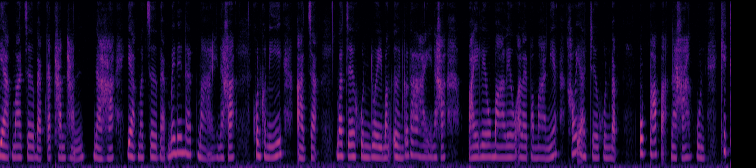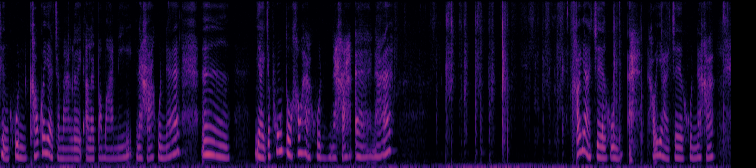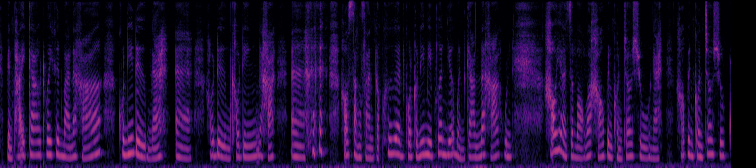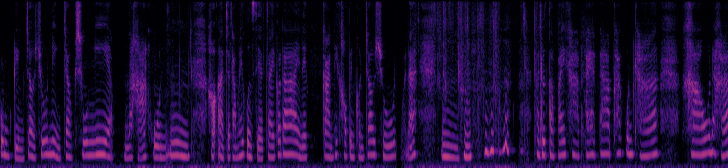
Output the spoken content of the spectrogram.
อยากมาเจอแบบกระทันหันนะคะ อยากมาเจอแบบไม่ได้นัดหมายนะคะ คนคนนี้อาจจะมาเจอคุณโดยบังเอิญก็ได้นะคะ ไปเร็วมาเร็วอะไรประมาณนี้เขาอยากเจอคุณแบบ ปุ๊บปั๊บอะนะคะ คุณคิดถึงคุณเขาก็อยากจะมาเลยอะไรประมาณนี้นะคะ คุณนะเอออยากจะพุ่งตัวเข้าหาคุณนะคะเออนะเขาอยากเจอคุณอะเขาอยากเจอคุณนะคะ เป็นไพ่เก้าถ้วยขึ้นมานะคะ คนนี้ดื่มนะอ่าเขาดื่มเขาดิ้งนะคะอ่าเขาสั่งสรรค์กับเพื่อน คนคนนี้มีเพื่อนเยอะเหมือนกันนะคะ คุณเขาอยากจะบอกว่าเขาเป็นคนเจ้าชู้นะ เขาเป็นคนเจ้าชู้กลุ่มกลิ่มเจ้าชู้นิ่ง เจ้าชู้เงียบนะคะ คุณอืมเขาอาจจะทำให้คุณเสียใจก็ได้ในการที่เขาเป็นคนเจ้าชู้นะอืมมาดูต่อไปค่ะ แปดดาบค่ะคุณคะเขานะคะ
